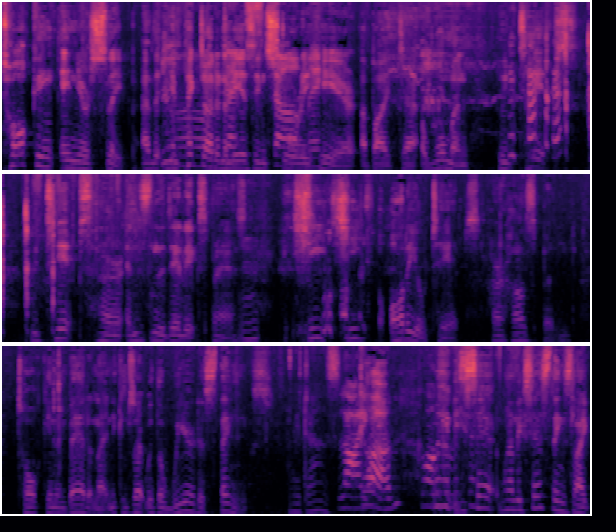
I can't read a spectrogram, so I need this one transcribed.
talking in your sleep, and that you've picked out an amazing story me. here about uh, a woman who tapes, who tapes her, and this is in the Daily Express. She she audio tapes her husband talking in bed at night, and he comes out with the weirdest things. He does. Like, Go on. Go on, well, he us say, well, he says things like,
